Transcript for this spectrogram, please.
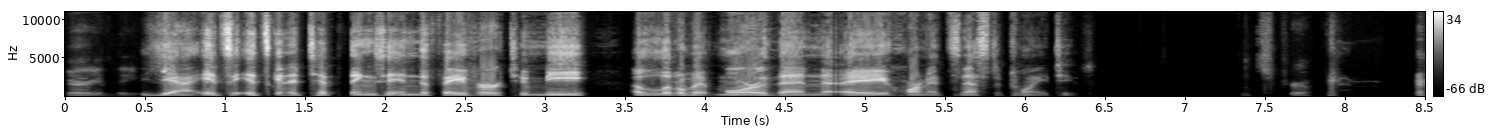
very least. yeah it's it's going to tip things in the favor to me a little bit more than a hornet's nest of 22s It's true.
